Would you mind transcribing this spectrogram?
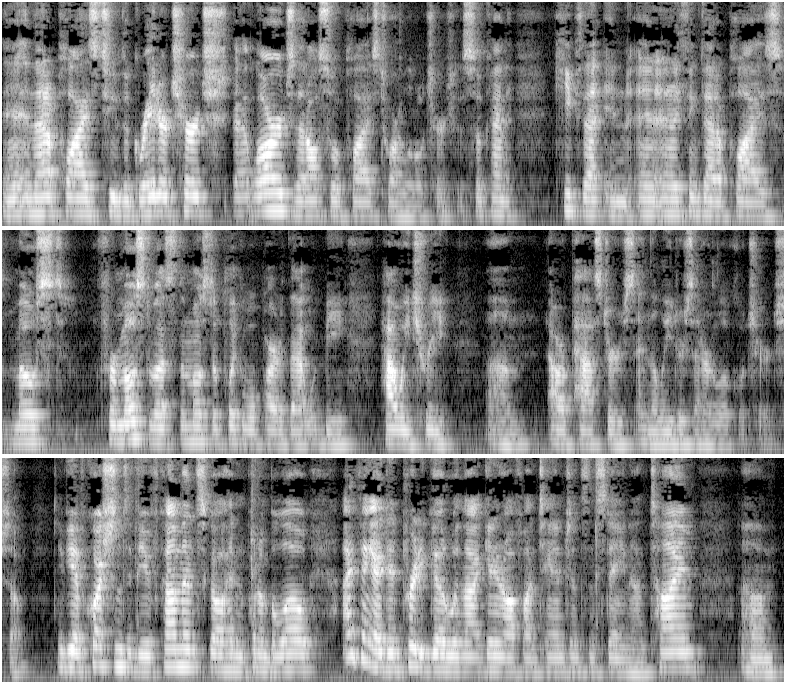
And, and that applies to the greater church at large. That also applies to our little churches. So kind of keep that in, and, and I think that applies most for most of us. The most applicable part of that would be how we treat um, our pastors and the leaders at our local church. So if you have questions, if you have comments, go ahead and put them below. I think I did pretty good with not getting off on tangents and staying on time. Um,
